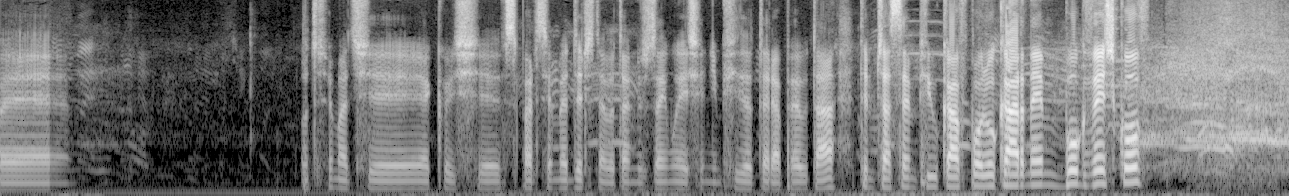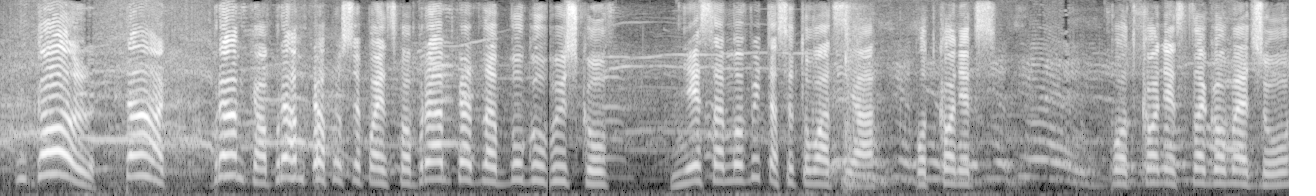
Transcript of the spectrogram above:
e, otrzymać e, jakoś e, wsparcie medyczne, bo tam już zajmuje się nim fizjoterapeuta. Tymczasem piłka w polu karnym, Bóg Wyszków. Gol! Tak! Bramka, bramka, proszę Państwa, bramka dla Bugu Wyszków. Niesamowita sytuacja pod koniec, pod koniec tego meczu.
